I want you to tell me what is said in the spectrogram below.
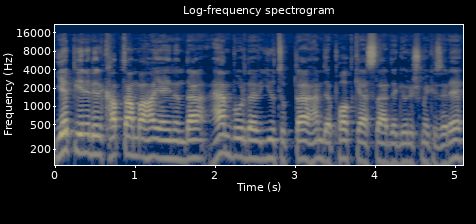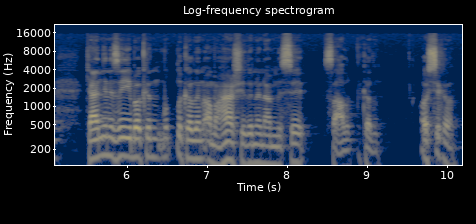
Yepyeni bir Kaptan Baha yayınında hem burada YouTube'da hem de podcastlerde görüşmek üzere. Kendinize iyi bakın, mutlu kalın ama her şeyden önemlisi sağlıklı kalın. Hoşçakalın.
